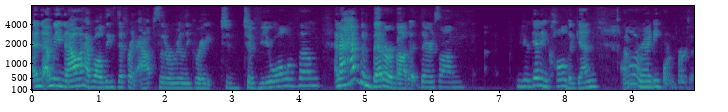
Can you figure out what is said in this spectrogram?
And I mean, now I have all these different apps that are really great to, to view all of them. And I have been better about it. There's, um, you're getting called again. I'm Alrighty. an important person.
